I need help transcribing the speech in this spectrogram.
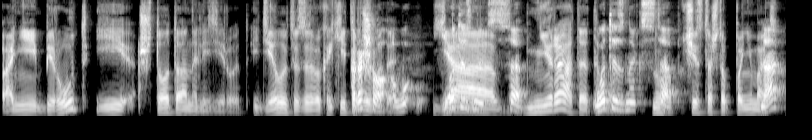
они берут и что-то анализируют. И делают из этого какие-то Хорошо, выводы. а what- Я не рад этому. What is next Ну, step? чисто, чтобы понимать. Да?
